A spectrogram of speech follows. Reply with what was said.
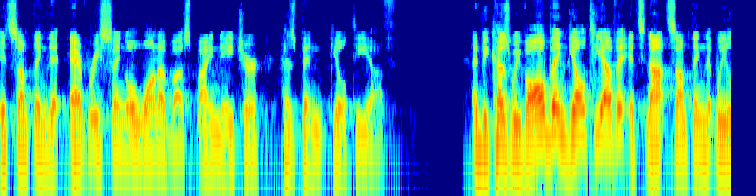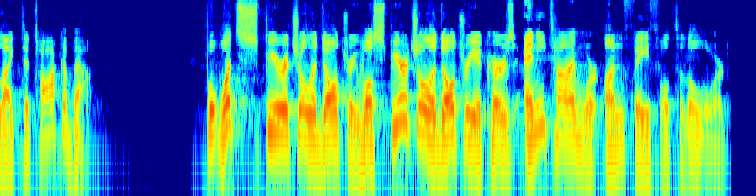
it's something that every single one of us by nature has been guilty of. And because we've all been guilty of it, it's not something that we like to talk about. But what's spiritual adultery? Well, spiritual adultery occurs anytime we're unfaithful to the Lord.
